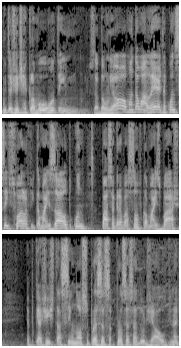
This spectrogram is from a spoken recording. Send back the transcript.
muita gente reclamou ontem, o cidadão ali, ó, mandar um alerta, quando vocês falam fica mais alto, quando passa a gravação fica mais baixo. É porque a gente está sem o nosso processa- processador de áudio, né?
